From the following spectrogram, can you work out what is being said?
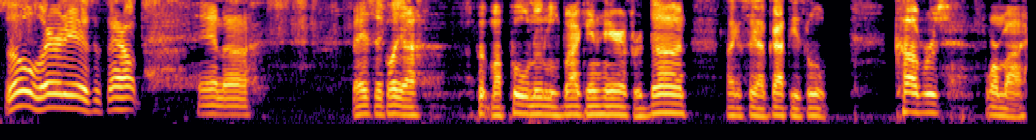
So there it is, it's out, and uh, basically I put my pool noodles back in here after done. Like I say, I've got these little covers for my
